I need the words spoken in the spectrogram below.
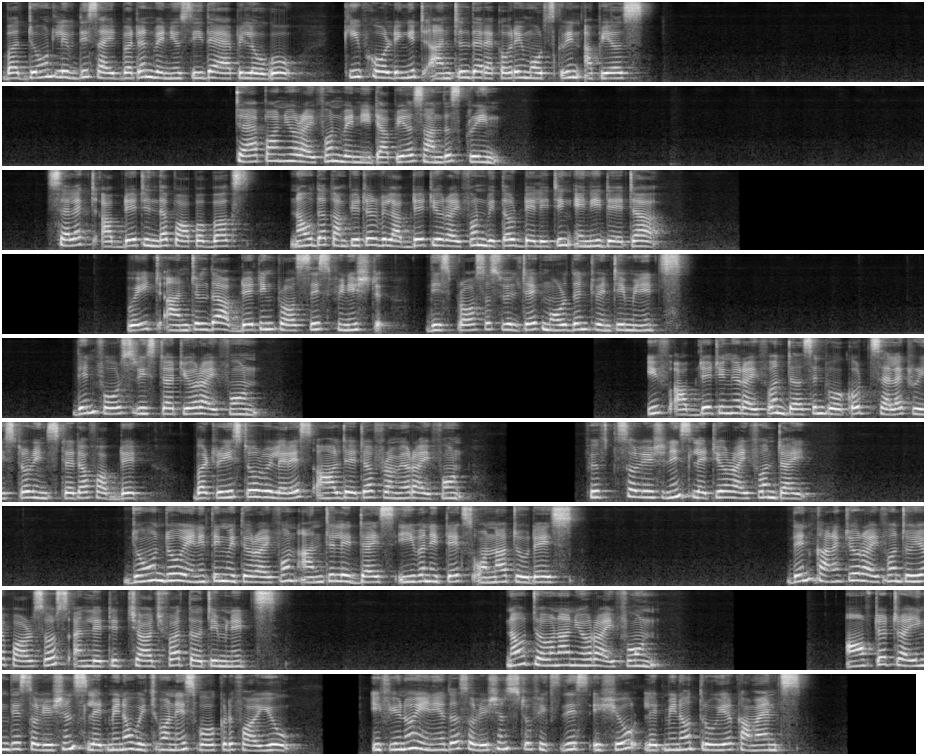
But don't leave the side button when you see the Apple logo. Keep holding it until the recovery mode screen appears. Tap on your iPhone when it appears on the screen. Select Update in the pop-up box. Now the computer will update your iPhone without deleting any data. Wait until the updating process is finished. This process will take more than 20 minutes. Then force restart your iPhone. If updating your iPhone doesn't work out, select restore instead of update. But restore will erase all data from your iPhone. Fifth solution is let your iPhone die. Don't do anything with your iPhone until it dies, even it takes 1 or 2 days. Then connect your iPhone to your power source and let it charge for 30 minutes. Now turn on your iPhone. After trying these solutions, let me know which one is worked for you. If you know any other solutions to fix this issue, let me know through your comments.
